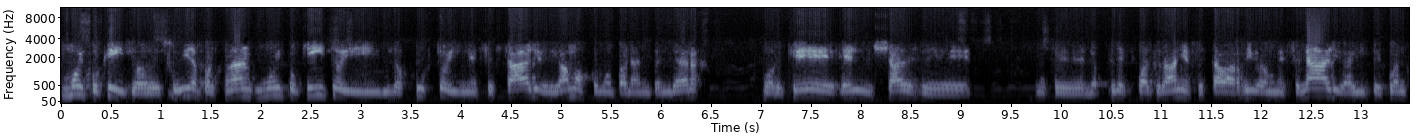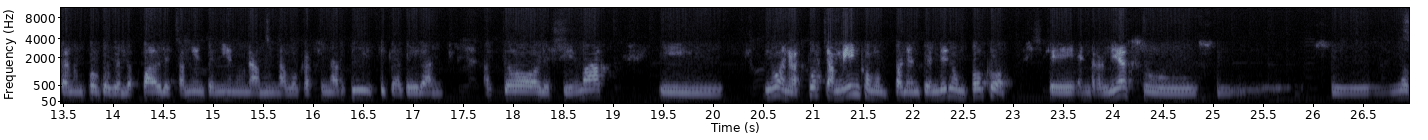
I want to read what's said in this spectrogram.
Muy poquito, de su vida personal muy poquito y lo justo y necesario, digamos, como para entender por qué él ya desde, no sé, los 3, 4 años estaba arriba de un escenario, ahí te cuentan un poco que los padres también tenían una, vocación artística, que eran actores y demás, y, bueno, después también como para entender un poco que en realidad su, su no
